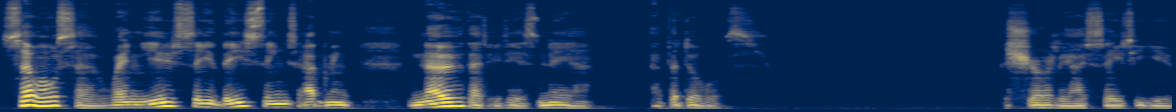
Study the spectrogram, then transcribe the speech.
So also, when you see these things happening, know that it is near at the doors. Assuredly, I say to you,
